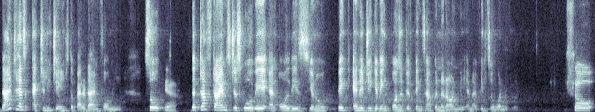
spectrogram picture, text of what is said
that has actually changed the paradigm for me. So yeah. the tough times just go away and all these, you know, big energy giving positive things happen around me. And I feel so wonderful. So,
